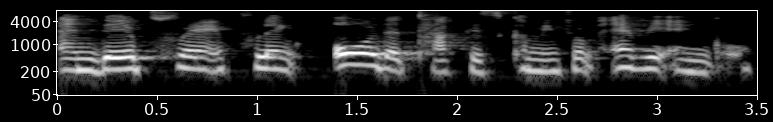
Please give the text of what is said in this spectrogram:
And they're playing, playing all the tactics coming from every angle.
